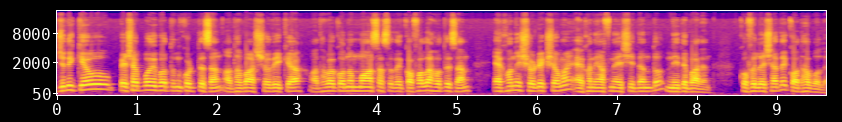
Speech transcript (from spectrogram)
যদি কেউ পেশা পরিবর্তন করতে চান, অথবা শরিকা, অথবা কোনো মহাসাসাতে কফলা হতে চান, এখনই সঠিক সময়, এখনই আপনি এই সিদ্ধান্ত নিতে পারেন। কফিলের সাথে কথা বলে।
